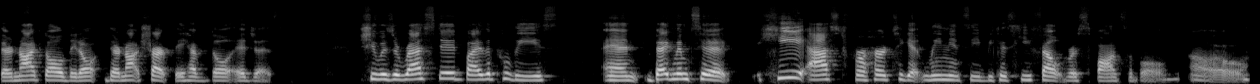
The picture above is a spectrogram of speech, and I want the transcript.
They're not dull. They don't, they're not sharp. They have dull edges. She was arrested by the police and begged them to he asked for her to get leniency because he felt responsible. Oh.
